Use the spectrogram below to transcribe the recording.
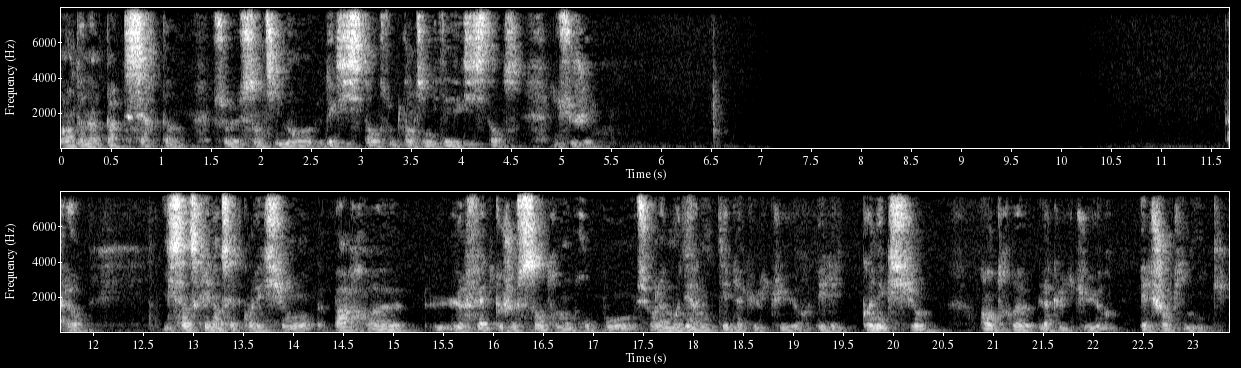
ont un impact certain sur le sentiment d'existence ou de continuité d'existence du sujet. Alors, il s'inscrit dans cette collection par le fait que je centre mon propos sur la modernité de la culture et les connexions entre la culture et le champ clinique.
